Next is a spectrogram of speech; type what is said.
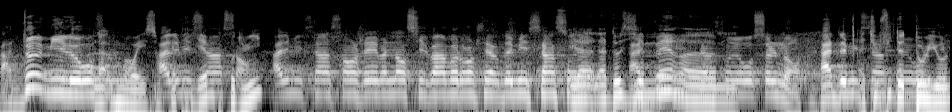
À 2000 euros. Là, vous voyez son quatrième produit. À 2500, j'ai maintenant Sylvain Vaudranchère, 2500. Et la, la deuxième mère euh, euros seulement. À 2500 est une fille de Douyoun,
